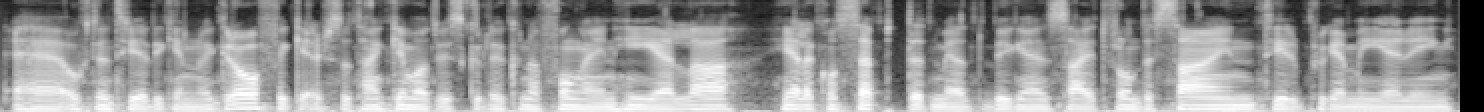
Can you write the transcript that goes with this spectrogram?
eh, och den tredje killen är grafiker. Så tanken var att vi skulle kunna fånga in hela, hela konceptet med att bygga en sajt från design till programmering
